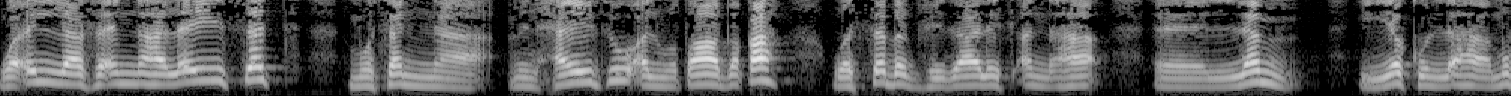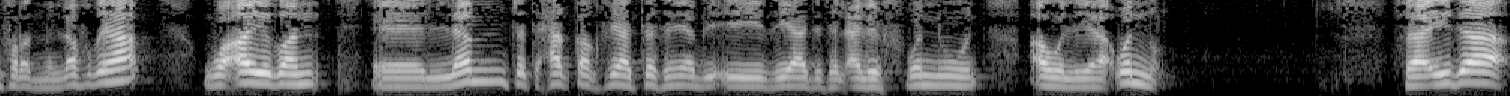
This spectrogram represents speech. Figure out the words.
وإلا فإنها ليست مثنى من حيث المطابقة والسبب في ذلك أنها آه لم يكن لها مفرد من لفظها وأيضا لم تتحقق فيها التثنية بزيادة الألف والنون أو الياء والنون. فإذا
